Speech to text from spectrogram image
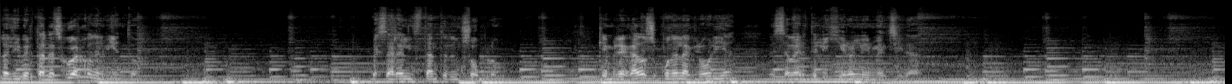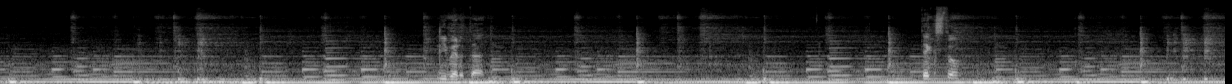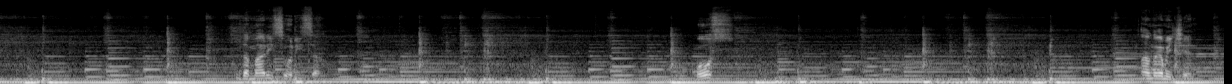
La libertad es jugar con el viento, besar el instante de un soplo, que embriagado supone la gloria de saberte ligero en la inmensidad. Libertad. Texto. Damaris Orisa. andremici.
